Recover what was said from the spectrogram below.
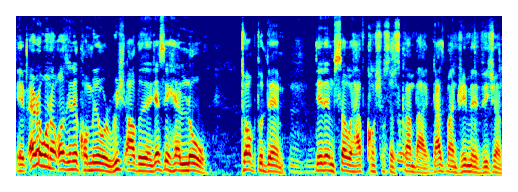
If every one of us in the community will reach out to them, just say hello. Talk to them. They themselves will have consciousness come back. That's my dream and vision.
